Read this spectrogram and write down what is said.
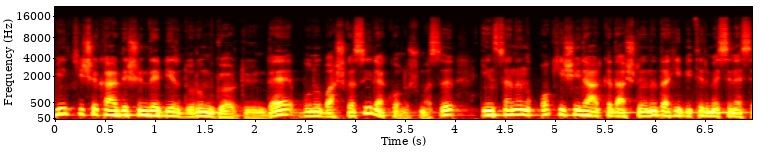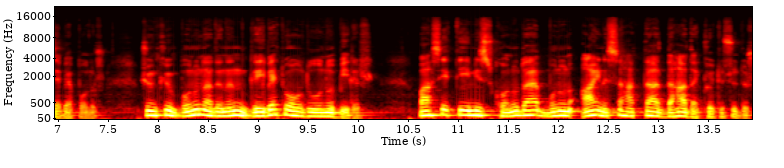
bir kişi kardeşinde bir durum gördüğünde bunu başkasıyla konuşması, insanın o kişiyle arkadaşlığını dahi bitirmesine sebep olur. Çünkü bunun adının gıybet olduğunu bilir. Bahsettiğimiz konu da bunun aynısı hatta daha da kötüsüdür.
